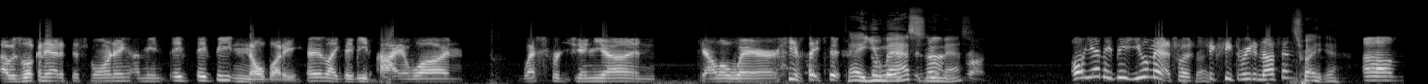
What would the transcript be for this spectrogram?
I was looking at it this morning. I mean, they've they've beaten nobody. Like they beat Iowa and West Virginia and Delaware. like, hey, UMass, UMass. Strong. Oh yeah, they beat UMass. What, right. 63 to nothing? That's right. Yeah. Um,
